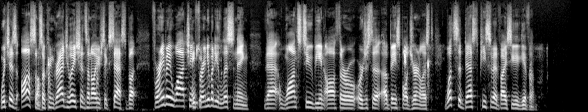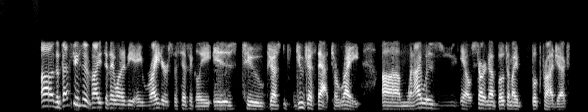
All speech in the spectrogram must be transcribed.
which is awesome. So, congratulations on all your success. But for anybody watching, for anybody listening that wants to be an author or, or just a, a baseball journalist, what's the best piece of advice you could give them? Uh, the best piece of advice if they want to be a writer specifically is to just do just that, to write. Um, when I was, you know, starting up both of my book projects,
